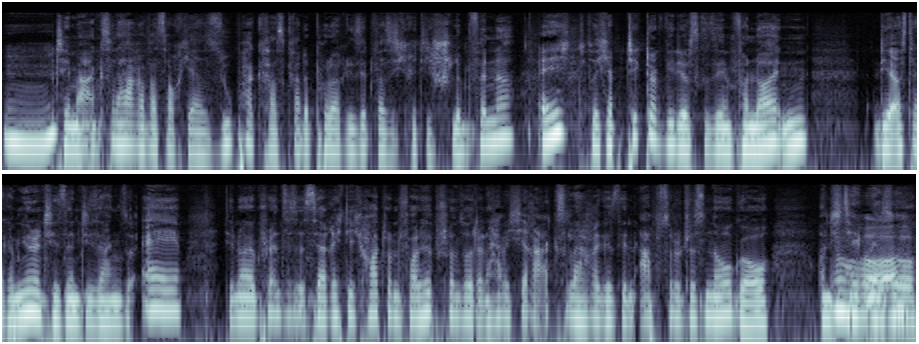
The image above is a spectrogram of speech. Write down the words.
Mhm. Thema Achselhaare, was auch ja super krass gerade polarisiert, was ich richtig schlimm finde. Echt? So, ich habe TikTok-Videos gesehen von Leuten, die aus der Community sind, die sagen so, ey, die neue Princess ist ja richtig hot und voll hübsch und so. Dann habe ich ihre Achselhaare gesehen, absolutes No-Go. Und ich denke mir Oh. so,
